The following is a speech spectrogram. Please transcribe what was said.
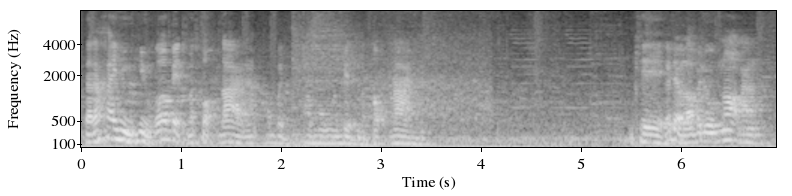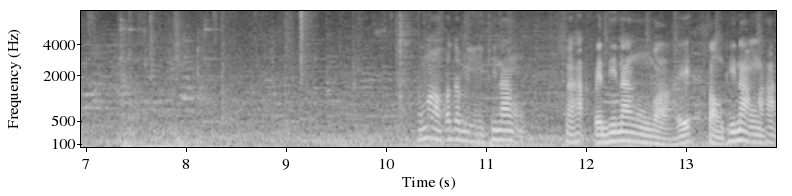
แต่ถ้าใครหิวหิวๆก็เบ็ดมาตกได้นะเอาเบ็ดเอามงเบ็ดมาตกได้นะโอเคก็เดี๋ยวเราไปดูข้างนอกกันข้างนอกก็จะมีที่นั่งนะฮะเป็นที่นั่งหวายสองที่นั่งนะฮะ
